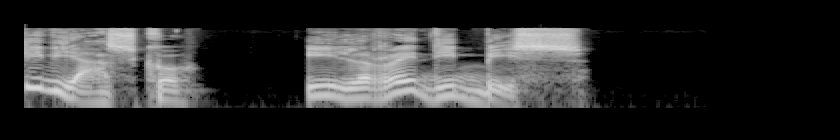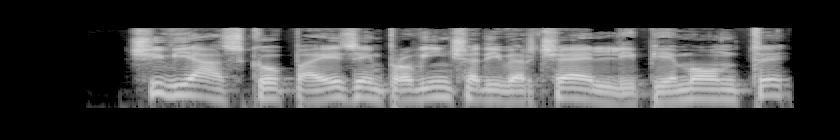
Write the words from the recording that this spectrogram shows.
Civiasco, il re di Bis. Civiasco, paese in provincia di Vercelli, Piemonte,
